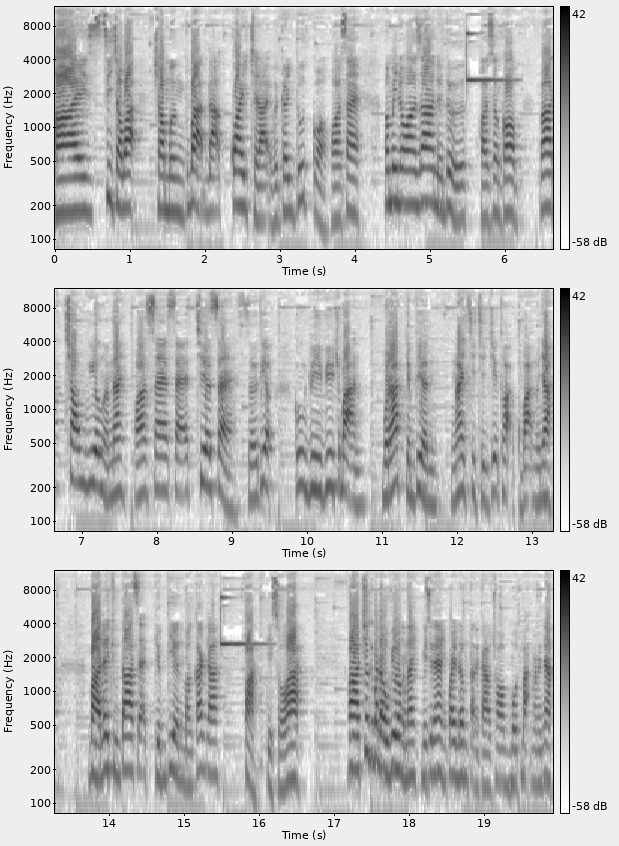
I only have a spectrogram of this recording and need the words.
Hi, xin chào bạn, chào mừng các bạn đã quay trở lại với kênh tút của Hoa Xe Và mình là Hoàng Gia đến từ Hoàng Xe.com Và trong video ngày hôm nay, Hoa Xe sẽ chia sẻ, giới thiệu cũng review cho bạn một app kiếm tiền ngay trên chính điện thoại của bạn luôn nha. Và ở đây chúng ta sẽ kiếm tiền bằng cách à, phản tỷ số 2 Và trước khi bắt đầu video ngày hôm nay, mình sẽ tiến hành quay đâm tặng cào cho một bạn này nha.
